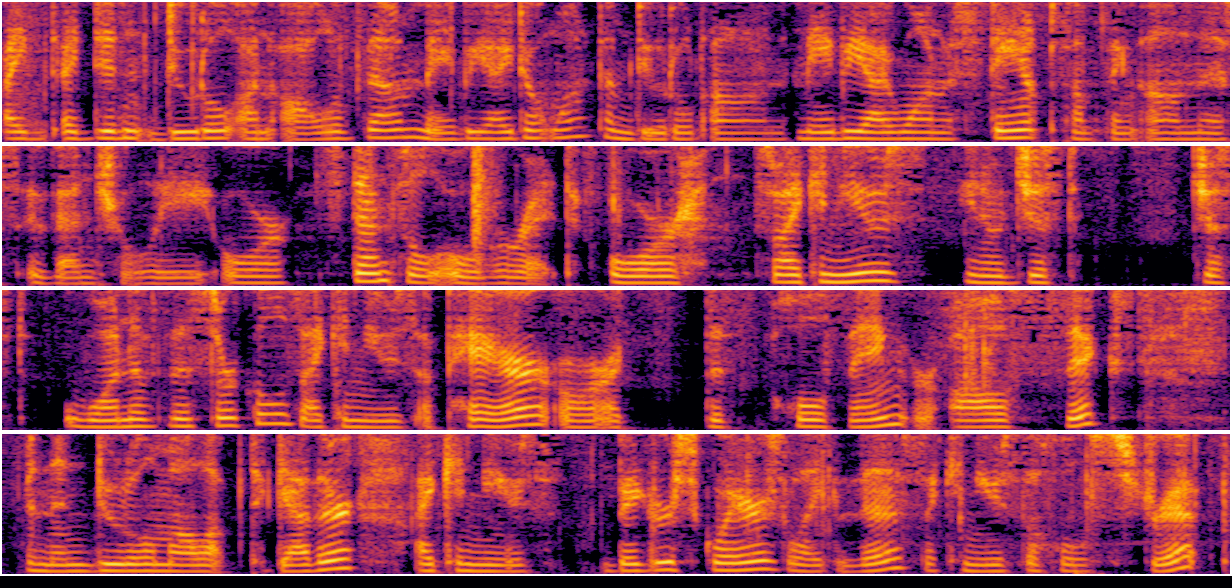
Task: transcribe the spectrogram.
I, I didn't doodle on all of them. Maybe I don't want them doodled on. Maybe I want to stamp something on this eventually or stencil over it. Or so I can use, you know, just just one of the circles. I can use a pair or a, the whole thing or all six and then doodle them all up together. I can use bigger squares like this. I can use the whole strip.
